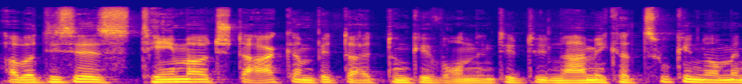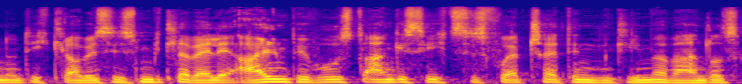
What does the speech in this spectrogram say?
Aber dieses Thema hat stark an Bedeutung gewonnen. Die Dynamik hat zugenommen und ich glaube, es ist mittlerweile allen bewusst angesichts des fortschreitenden Klimawandels,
